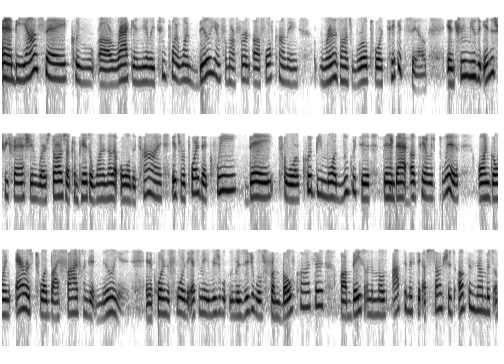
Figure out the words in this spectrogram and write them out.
And Beyonce could uh, rack in nearly 2.1 billion from her first, uh, forthcoming Renaissance World Tour ticket sales. In true music industry fashion, where stars are compared to one another all the time, it's reported that Queen Bey tour could be more lucrative than that of Taylor Swift ongoing Eras Tour by 500 million. And according to Ford, the estimated residuals from both concerts are based on the most optimistic assumptions of the numbers of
